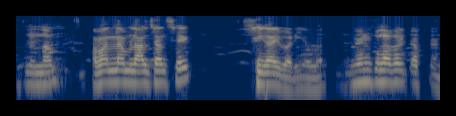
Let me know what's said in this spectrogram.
আপনার নাম? আমার নাম লালচাঁদ শেখ সিঙ্গাই বাড়ি আমার ক্লাবের ক্যাপ্টেন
